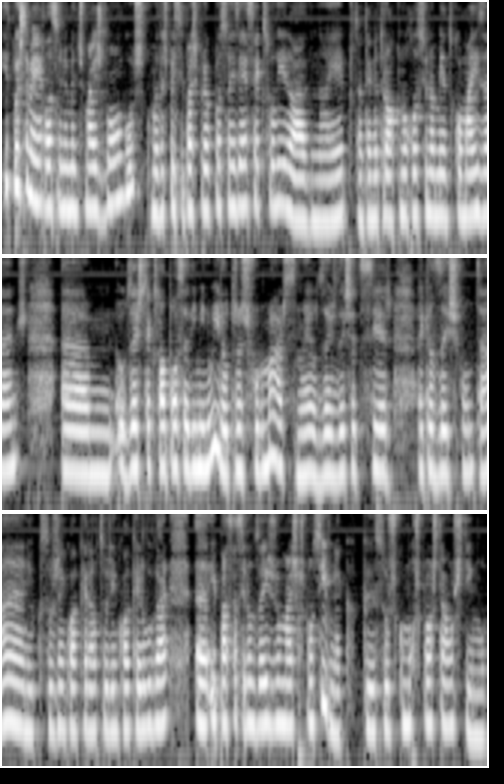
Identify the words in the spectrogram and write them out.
E depois também em relacionamentos mais longos, uma das principais preocupações é a sexualidade, não é? Portanto, é natural que num relacionamento com mais anos um, o desejo sexual possa diminuir ou transformar-se, não é? O desejo deixa de ser aquele desejo espontâneo que surge em qualquer altura, em qualquer lugar uh, e passa a ser um desejo mais responsivo, não é? Que, que surge como resposta a um estímulo.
